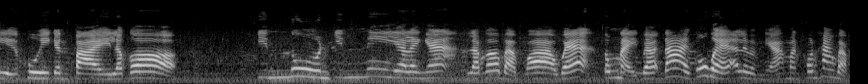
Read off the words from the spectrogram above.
ๆคุยกันไป แล้วก็กินนู่นกินนี่อะไรเงี้ย แล้วก็แบบว่าแวะตรงไหนแวะได้ก็แวะอะไรแบบเนี้ย มันค่อนข้างแบบ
